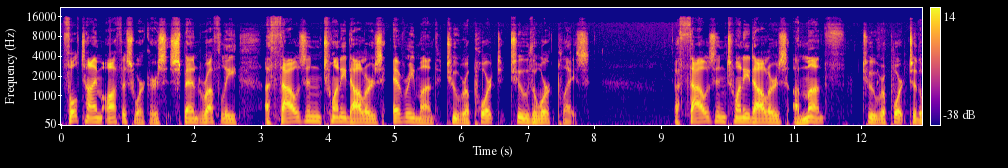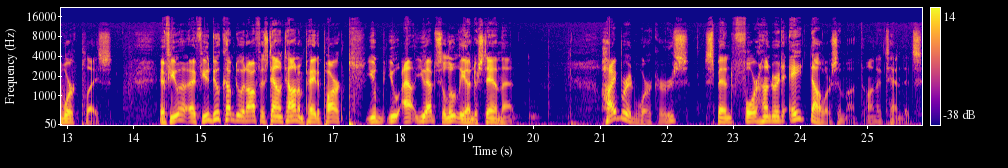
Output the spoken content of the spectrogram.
full time office workers spend roughly $1,020 every month to report to the workplace. $1,020 a month to report to the workplace. If you if you do come to an office downtown and pay to park, you you you absolutely understand that. Hybrid workers spend $408 a month on attendance.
